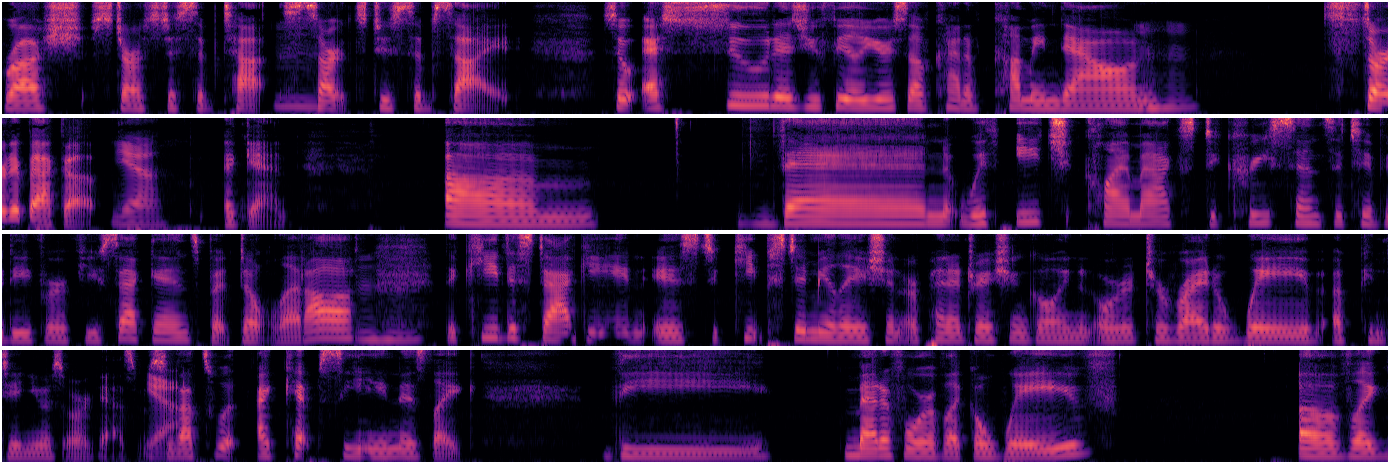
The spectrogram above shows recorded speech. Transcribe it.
rush starts to subti- Mm. starts to subside. So as soon as you feel yourself kind of coming down, Mhm. start it back up Yeah. again. Um, then with each climax, decrease sensitivity for a few seconds, but don't let off. Mm-hmm. The key to stacking is to keep stimulation or penetration going in order to ride a wave of continuous orgasm. Yeah. So that's what I kept seeing is like the metaphor of like a wave of like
